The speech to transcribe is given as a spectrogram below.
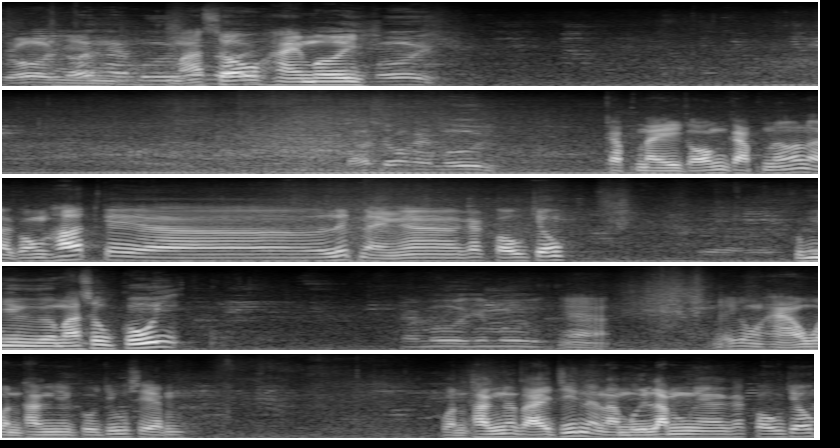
rồi tới 20 Ừ, Mã số ơi. 20. 20 mã số 20 Cặp này còn cặp nữa là con hết cái ờ, clip này nha các cô chú. Cũng như mã số cuối. 20 20 Dạ. để con hạo hoành thân cho cô chú xem. Hoành thân nó tại chí này là 15 nha các cô chú.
